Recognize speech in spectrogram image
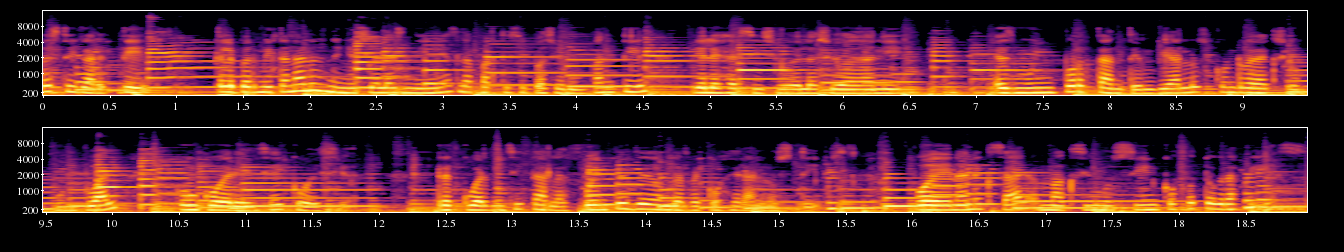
investigar tips que le permitan a los niños y a las niñas la participación infantil y el ejercicio de la ciudadanía. Es muy importante enviarlos con redacción puntual, con coherencia y cohesión. Recuerden citar las fuentes de donde recogerán los tips. Pueden anexar máximo 5 fotografías.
